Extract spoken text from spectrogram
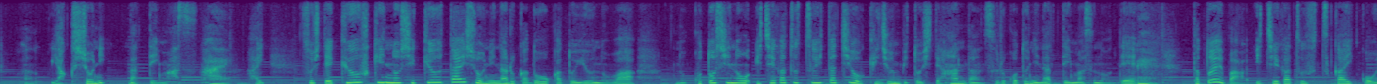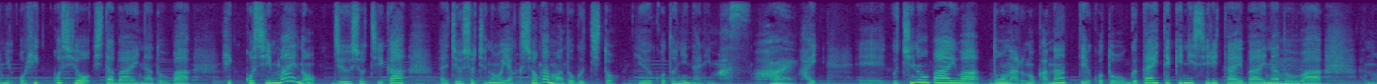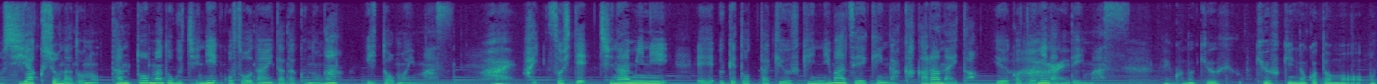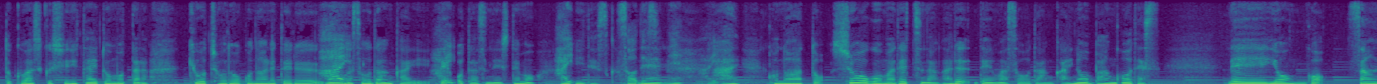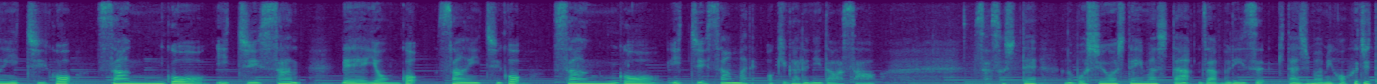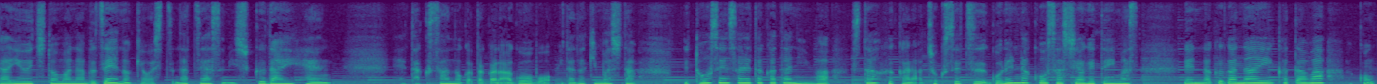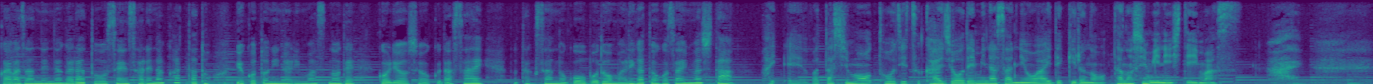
役所になっています。はい、はい。そして給付金の支給対象になるかどうかというのは今年の1月1日を基準日として判断することになっていますので、ええ、例えば1月2日以降にお引越しをした場合などは引っ越し前の住所地が住所地のお役所が窓口ということになります。はい、はいえー、うちの場合はどうなるのかなっていうことを具体的に知りたい場合などは、うん、あの市役所などの担当窓口にご相談いただくのがいいと思います。はい、はい、そしてちなみに、えー、受け取った給付金には税金がかからないということになっています。はい、この給付給付金のことももっと詳しく知りたいと思ったら今日ちょうど行われている電話相談会でお尋ねしてもい。いですか、ね？はい、そうですね、はい。この後正午までつながる電話相談会の番号です。045-315-3513 045-315-3513 3513までお気軽にどうぞ。さあそしてあの募集をしていました「ザ・ブリーズ北島美穂藤田雄一と学ぶ税の教室夏休み宿題編」えたくさんの方からご応募いただきました。で当選された方にはスタッフから直接ご連絡を差し上げています。連絡がない方は今回は残念ながら当選されなかったということになりますのでご了承ください。たくさんのご応募どうもありがとうございました。はい、えー、私も当日会場で皆さんにお会いできるのを楽しみにしています。はい、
